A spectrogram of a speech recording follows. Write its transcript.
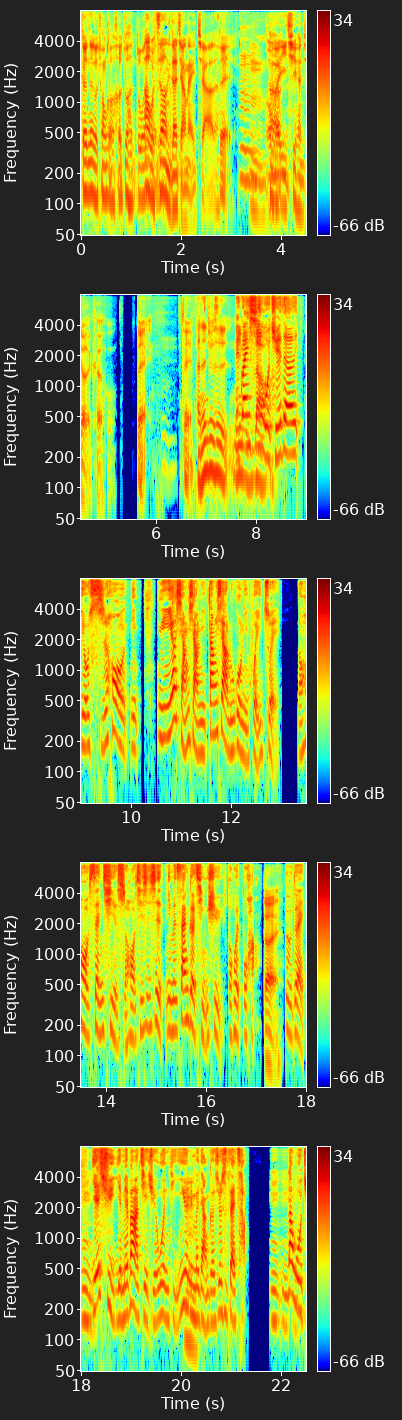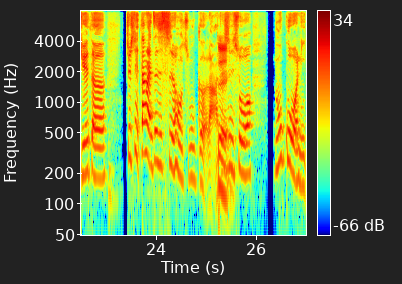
跟那个窗口合作很多。啊，我知道你在讲哪一家了。对，嗯，我们遗弃很久的客户。对。嗯对，反正就是没关系。我觉得有时候你你要想想，你当下如果你回嘴，然后生气的时候，其实是你们三个情绪都会不好，对对不对？嗯，也许也没办法解决问题，因为你们两个就是在吵。嗯嗯。那我觉得就是，当然这是事后诸葛啦，就是说。如果你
